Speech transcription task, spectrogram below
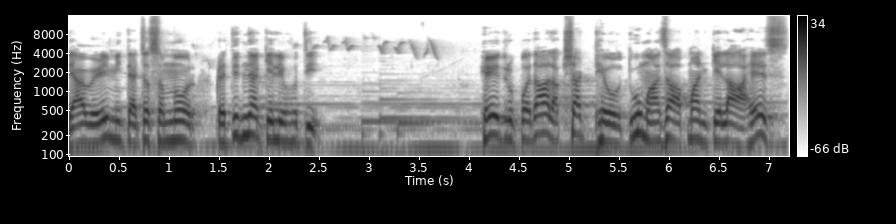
त्यावेळी मी त्याच्यासमोर प्रतिज्ञा केली होती. हे द्रुपदा लक्षात ठेव तू माझा अपमान केला आहेस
